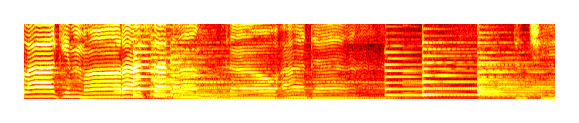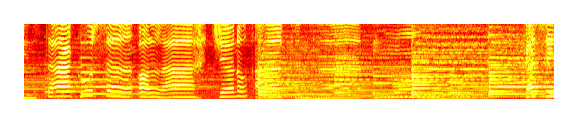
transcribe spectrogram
Lagi merasa engkau ada. Dan cintaku seolah jenuh akan hatimu. Kasih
